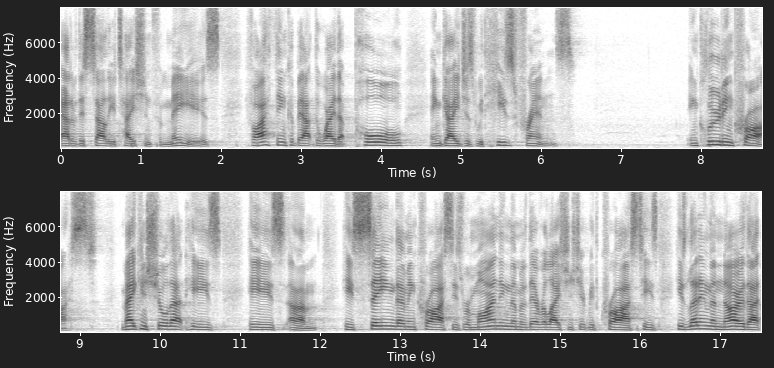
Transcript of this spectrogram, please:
out of this salutation for me is if I think about the way that Paul engages with his friends, including Christ, making sure that he's, he's, um, he's seeing them in Christ, he's reminding them of their relationship with Christ, he's, he's letting them know that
